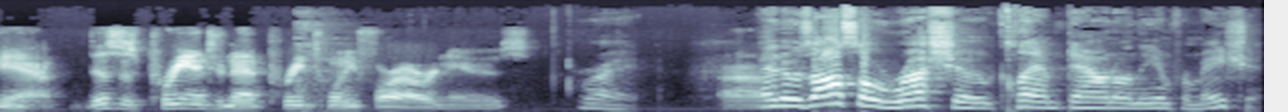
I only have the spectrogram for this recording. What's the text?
Yeah, this is pre-internet, pre-24 hour news. Right. Um, and it was also Russia clamped down on the information.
